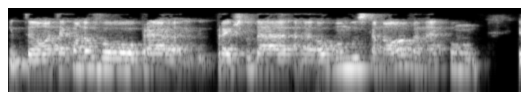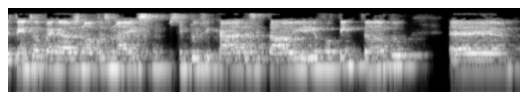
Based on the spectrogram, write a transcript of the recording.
Então, até quando eu vou para estudar alguma música nova, né, com, eu tento pegar as notas mais simplificadas e tal, e aí eu vou tentando é,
